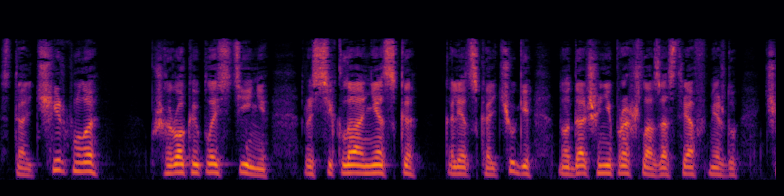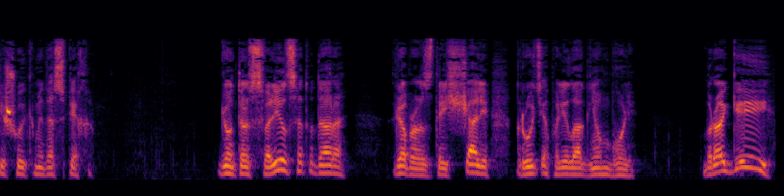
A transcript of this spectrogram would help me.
Сталь чиркнула в широкой пластине, рассекла несколько колец кольчуги, но дальше не прошла, застряв между чешуйками доспеха. Гюнтер свалился от удара, ребра затрещали, грудь опалила огнем боли. «Враги!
